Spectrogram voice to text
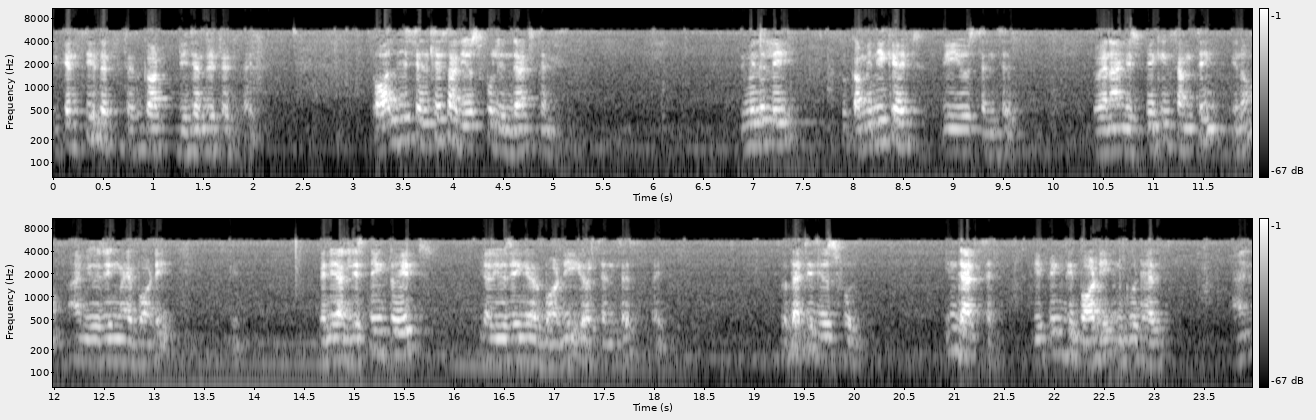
You can see that it has got degenerated, right? So all these senses are useful in that sense. Similarly, to communicate, we use senses. When I am speaking something, you know, I am using my body. When you are listening to it, you are using your body, your senses, right? So that is useful in that sense, keeping the body in good health and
